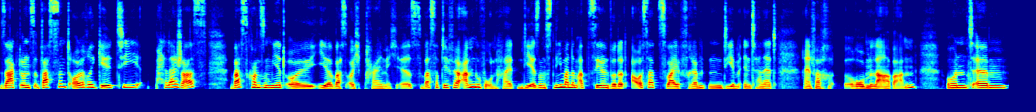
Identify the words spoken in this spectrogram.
Sagt uns, was sind eure guilty Pleasures. Was konsumiert ihr, was euch peinlich ist? Was habt ihr für Angewohnheiten, die ihr sonst niemandem erzählen würdet, außer zwei Fremden, die im Internet einfach rumlabern? Und ähm,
